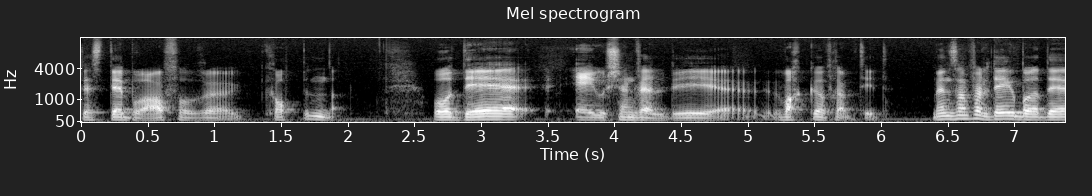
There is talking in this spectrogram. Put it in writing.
det, det, er bra for uh, kroppen. da. Og det er jo ikke en veldig uh, vakker fremtid. Men samtidig, det er jo bare det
